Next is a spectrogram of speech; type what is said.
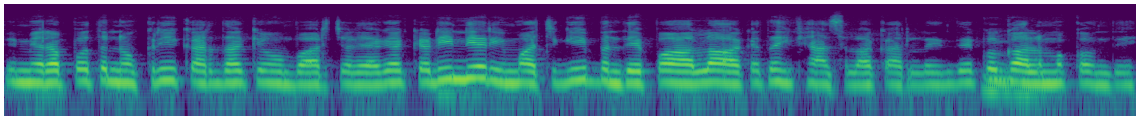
ਵੀ ਮੇਰਾ ਪੁੱਤ ਨੌਕਰੀ ਕਰਦਾ ਕਿਉਂ ਬਾਹਰ ਚਲਿਆ ਗਿਆ? ਕਿਹੜੀ ਨੇਰੀ ਮੱਚ ਗਈ? ਬੰਦੇ ਪਾ ਲਾ ਕੇ ਤਾਂ ਅਸੀਂ ਫੈਸਲਾ ਕਰ ਲੈਂਦੇ ਕੋਈ ਗੱਲ ਮੁਕਾਉਂਦੇ।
